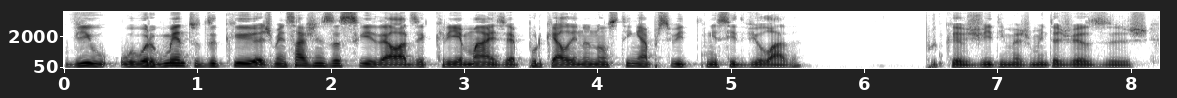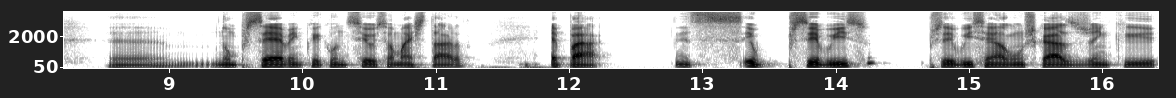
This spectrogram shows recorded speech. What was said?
vi o, o argumento de que as mensagens a seguir dela a dizer que queria mais é porque ela ainda não se tinha apercebido que tinha sido violada. Porque as vítimas muitas vezes ah, não percebem o que aconteceu e só mais tarde. Epá, eu percebo isso. Percebo isso em alguns casos em que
